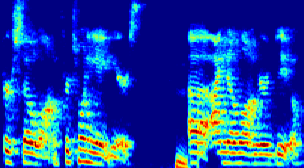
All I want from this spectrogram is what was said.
for so long, for 28 years. Mm. Uh, I no longer do.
